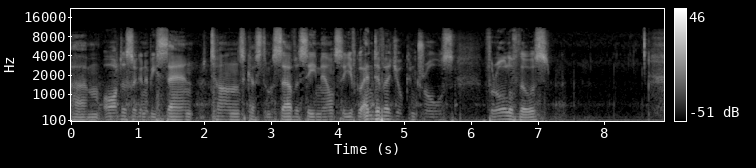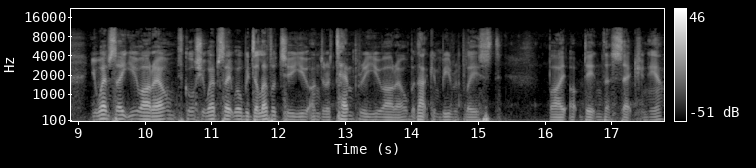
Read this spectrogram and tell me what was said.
um, orders are going to be sent, returns, customer service emails. So you've got individual controls for all of those. Your website URL, of course your website will be delivered to you under a temporary URL, but that can be replaced by updating this section here.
